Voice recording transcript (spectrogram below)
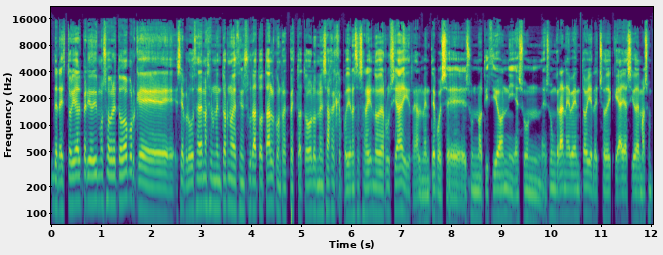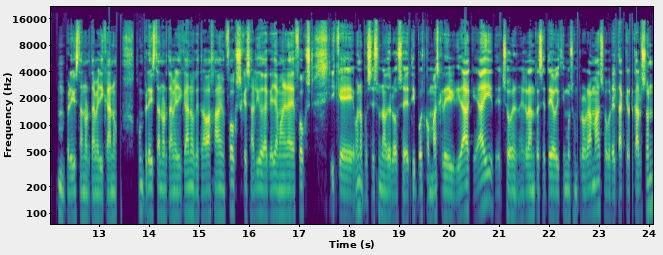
De la historia del periodismo sobre todo porque se produce además en un entorno de censura total con respecto a todos los mensajes que podían estar saliendo de Rusia y realmente pues eh, es un notición y es un, es un gran evento y el hecho de que haya sido además un, un periodista norteamericano, un periodista norteamericano que trabaja en Fox, que salió de aquella manera de Fox y que, bueno, pues es uno de los eh, tipos con más credibilidad que hay. De hecho, en el Gran Reseteo hicimos un programa sobre Tucker Carlson.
